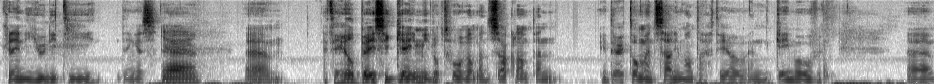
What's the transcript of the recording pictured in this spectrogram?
kleine Unity-dinges. Ja, ja. Ehm, het is een heel basic game. Je loopt gewoon rond met een zaklamp en je draait om en staat iemand achter jou en game over. Ehm,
